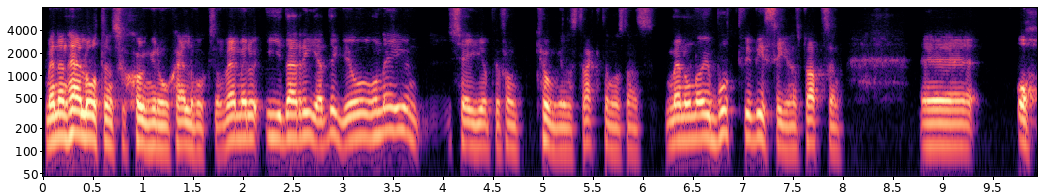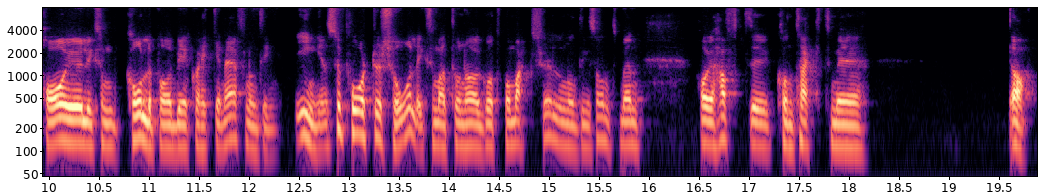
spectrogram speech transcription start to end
Men den här låten så sjunger hon själv också. Vem är då Ida Redig? Jo, hon är ju tjej uppifrån Kungälvstrakten någonstans. Men hon har ju bott vid Visingensplatsen. Eh, och har ju liksom koll på vad BK Häcken är för någonting. Ingen supporter så, liksom att hon har gått på matcher eller någonting sånt. Men har ju haft eh, kontakt med ja,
